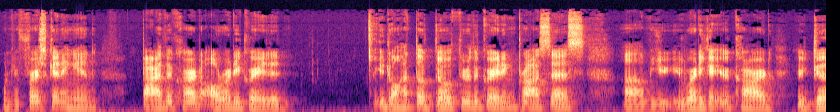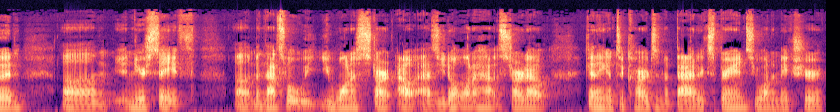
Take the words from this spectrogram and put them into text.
when you're first getting in, buy the card already graded. You don't have to go through the grading process. Um, you you already get your card. You're good, um, and you're safe. Um, and that's what we, you want to start out as. You don't want to have, start out getting into cards in a bad experience. You want to make sure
